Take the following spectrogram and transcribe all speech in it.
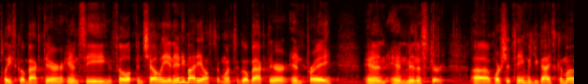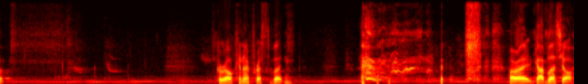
please go back there and see Philip and Shelley and anybody else that wants to go back there and pray and, and minister. Uh, worship team, would you guys come up? Corel, can I press the button? All right. God bless y'all.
